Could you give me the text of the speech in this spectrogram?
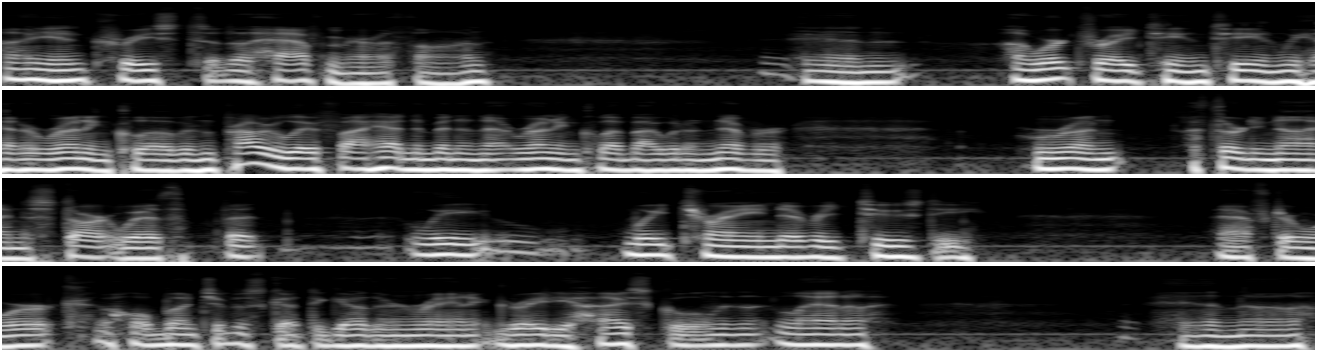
I increased to the half marathon. And I worked for AT&T and we had a running club and probably if I hadn't been in that running club I would have never run a 39 to start with but we we trained every Tuesday after work. A whole bunch of us got together and ran at Grady High School in Atlanta. And uh,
